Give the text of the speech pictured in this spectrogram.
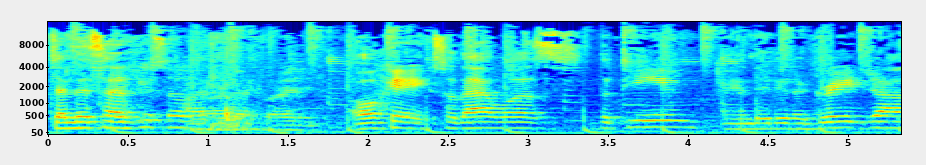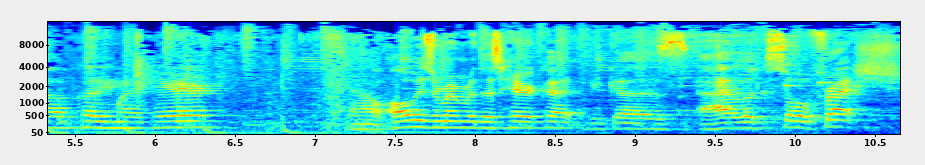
Chale, sir. Thank you, sir. Okay, so that was the team, and they did a great job cutting my hair. And I'll always remember this haircut because I look so fresh.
